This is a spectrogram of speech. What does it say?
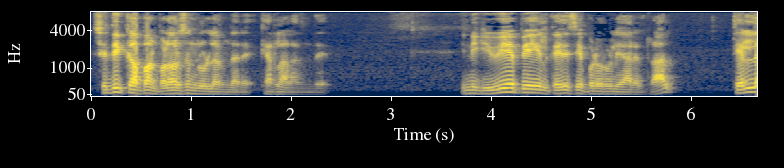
சித்திக் காப்பான் பல வருஷங்கள் உள்ளே இருந்தார் கேரளாவிலேருந்து இருந்து. இன்னைக்கு யுஏபிஐயில் கைது செய்யப்படுபவர்கள் யார் என்றால் தெல்ல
